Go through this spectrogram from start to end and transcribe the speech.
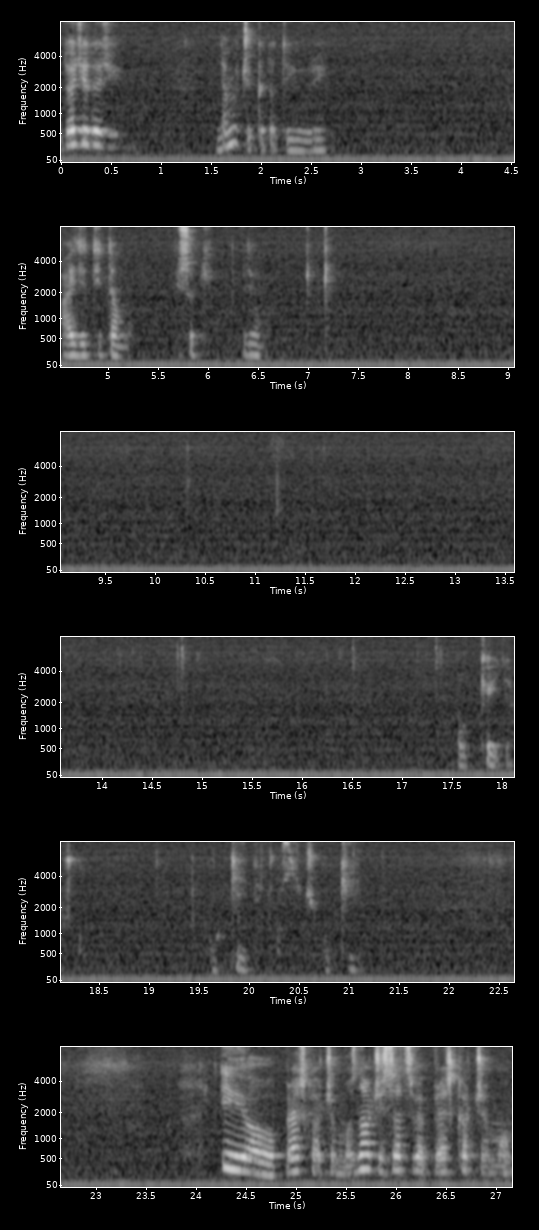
Дойди, дойди. Няма чека да те юри. Айде ти там. Високи. Идем. Окей, дечко. Окей, дечко, сече. Окей. I ovo, preskačemo, znači sad sve preskačemo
